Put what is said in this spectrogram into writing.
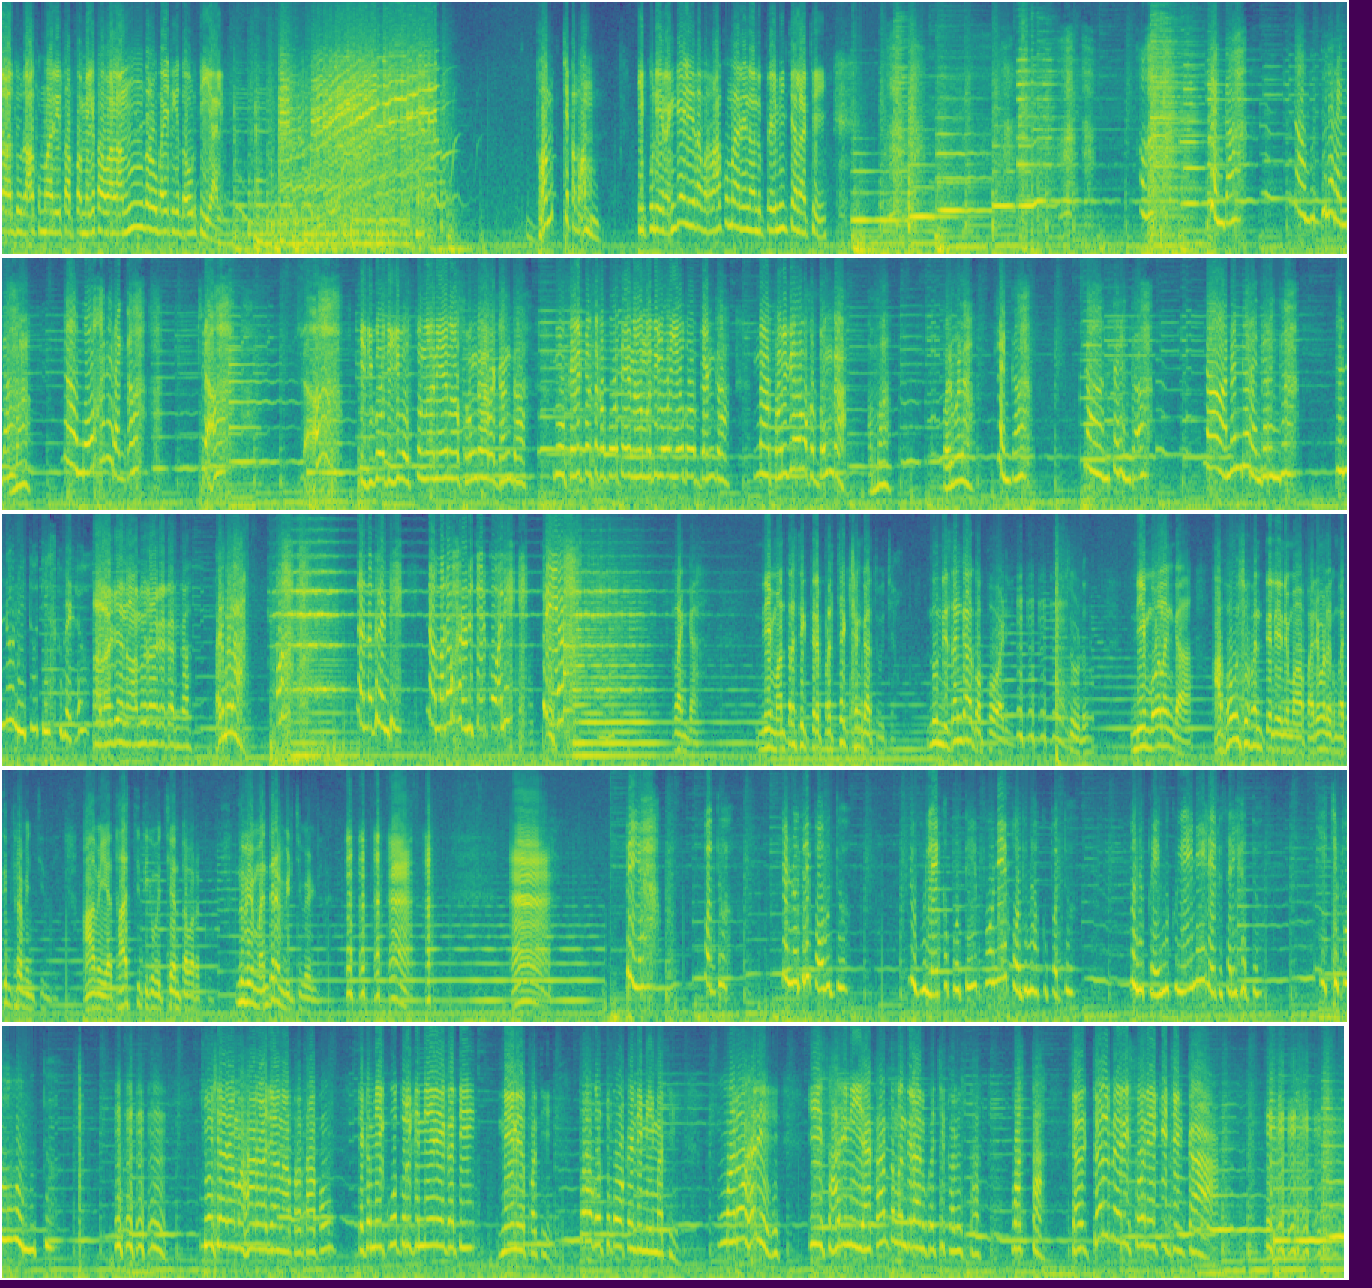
మహారాజు రాకుమారి తప్ప మిగతా వాళ్ళందరూ బయటికి దౌడు తీయాలి. భంచక భం. ఇప్పుడు ఈ రంగేళి రాకుమారి నన్ను ప్రేమించేలా చెయ్యి రంగా నా ముద్దుల రంగా నా మోహన రంగా రా రా. ఇదిగో దిగి వస్తున్నానే నా శృంగార గంగ. నువ్వు కనిపించకపోతే నా మదిలో ఏదో బెంగ. నా తరుగే ఒక దొంగ. అమ్మా పరిమళ. రంగా నా అంతరంగా నా అనంగ రంగరంగా నన్ను నీతో తీసుకువెళ్ళు. అలాగే నా అనురాగ గంగ. పరిమళ! నన్ను వదలండి నా మనోహరుని చేరుకోవాలి. ప్రియా. రంగా నీ మంత్రశక్తిని ప్రత్యక్షంగా చూచాం. నువ్వు నిజంగా గొప్పవాడి చూడు నీ మూలంగా అభౌశుభం తెలియని మా పరిమళకు మతి భ్రమించింది ఆమె యథాస్థితికి వచ్చేంత వరకు నువ్వు ఈ మందిరం విడిచి వెళ్ళు ప్రియా వద్దు. నన్ను వదిలిపోవద్దు. నువ్వు లేకపోతే పోనే పోదు నాకు పొద్దు. మన ప్రేమకు లేనే లేదు సరిహద్దు. ఇచ్చిపోవో ముద్దు. చూశారా మహారాజా నా ప్రతాపం? ఇక మీ కూతురికి నేనే గతి నేనే పతి. పోగొట్టుకోకండి మీ మతి. మనోహరి ఈసారి నీ ఏకాంత మందిరానికి వచ్చి కలుస్తా. వస్తా. చల్ చల్ మేరీ సోనేకి జింక. Hehehehe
